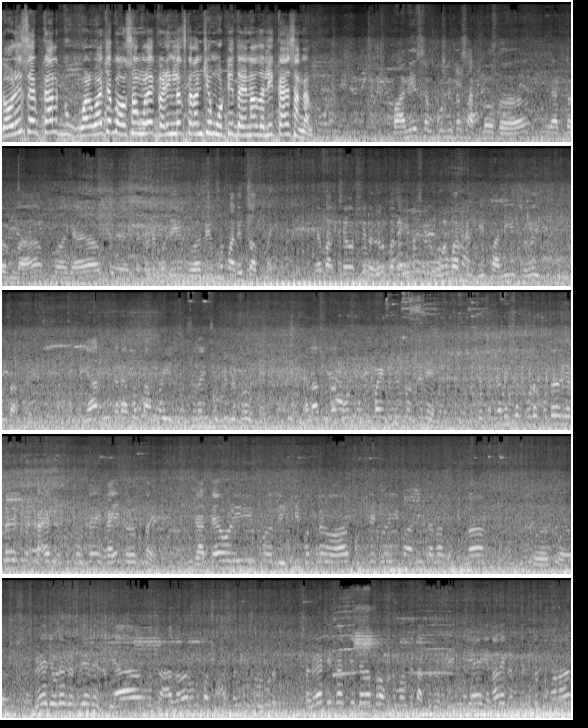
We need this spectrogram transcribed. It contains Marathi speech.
गवळी साहेब काल वळवाच्या पावसामुळे गडिंगलजकरांची मोठी दैना झाली. काय सांगाल? पाणी संपूर्ण इथं साठलं होतं. या टर्नला. म- या गटरीमध्ये मुळात त्यांचं पाणीच जात नाही. या मागच्या वर्षी नगरमध्ये सगळे ओलं मार्केट पाणी सगळं इथून जातं या ठिकाणी आपण तांबा इथून सुद्धा एक छोटी गटर होती. त्याला सुद्धा दोन कोटी पाईप लिहित होते. नाही त्याचं कनेक्शन कुठं कुठं गेलं आहे. काय कसं होतं आहे काही कळत नाही. ज्या त्यावेळी लेखी पत्र व्यवहार प्रत्येक वेळी पाणी त्यांना सगळ्या जेवढ्या गटरी आहेत त्या आजारापासून सगळी सोडून सगळ्या ठिकाणचे त्याला प्रॉब्लेममध्ये टाकत होते. त्या या येणाऱ्या घटनेचं तुम्हाला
